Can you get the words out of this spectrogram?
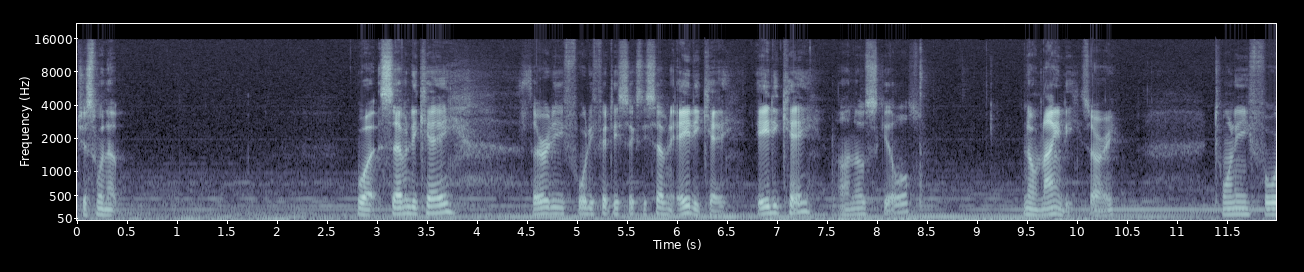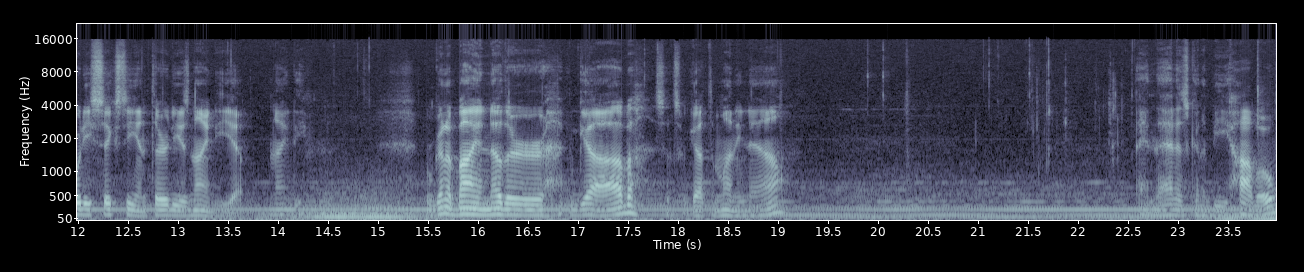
Just went up, what, 70k? 30, 40, 50, 60, 70, 80k. 80k on those skills? No, 90, sorry. 20, 40, 60, and 30 is 90. Yep, 90. We're to buy another gob since we got the money now. And that is to be Habo.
